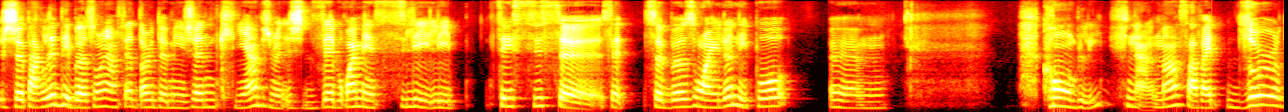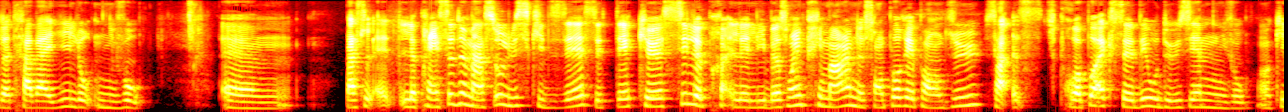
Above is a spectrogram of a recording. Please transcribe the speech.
je parlais des besoins, en fait, d'un de mes jeunes clients. Puis je, me, disais, ouais, mais si les. si ce, besoin-là n'est pas euh, comblé, finalement, ça va être dur de travailler l'autre niveau. Euh, parce que le principe de Maslow, lui, ce qu'il disait, c'était que si le, les besoins primaires ne sont pas répondus, ça, tu ne pourras pas accéder au deuxième niveau, OK?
